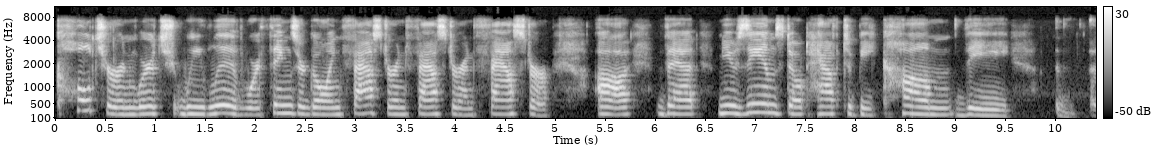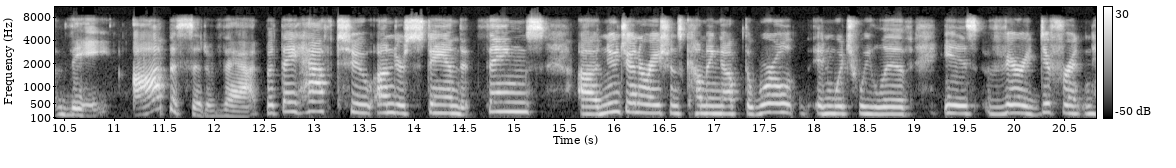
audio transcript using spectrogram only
culture in which we live, where things are going faster and faster and faster, uh, that museums don't have to become the the opposite of that, but they have to understand that things, uh, new generations coming up, the world in which we live is very different, and,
